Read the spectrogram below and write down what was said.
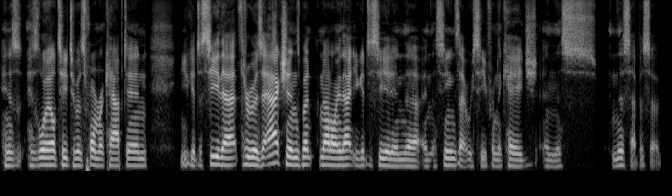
his his loyalty to his former captain you get to see that through his actions but not only that you get to see it in the in the scenes that we see from the cage in this in this episode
